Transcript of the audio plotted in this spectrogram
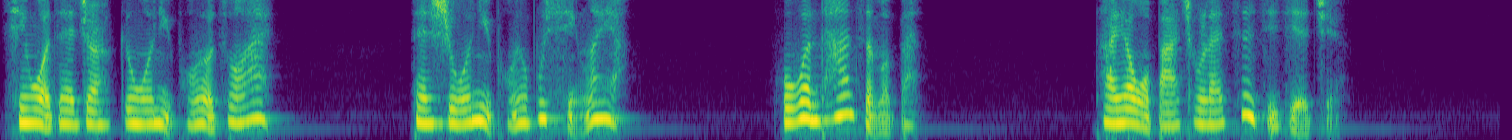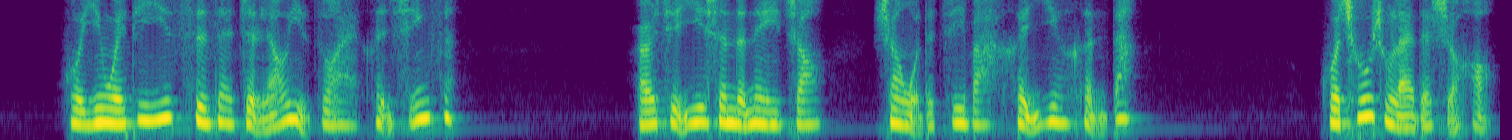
请我在这儿跟我女朋友做爱，但是我女朋友不行了呀。”我问他怎么办，他要我拔出来自己解决。我因为第一次在诊疗椅做爱很兴奋，而且医生的那一招让我的鸡巴很硬很大。我抽出来的时候，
